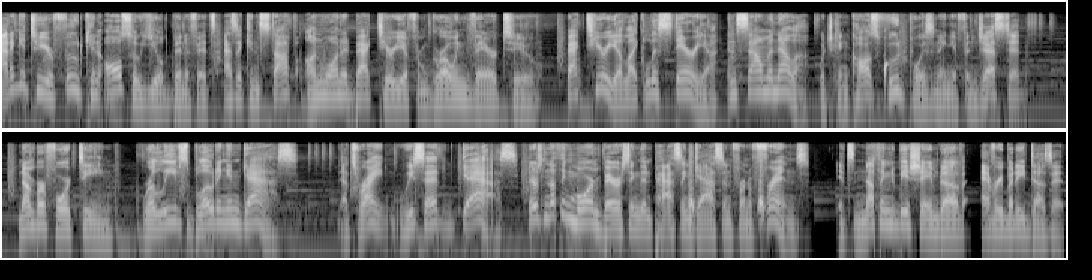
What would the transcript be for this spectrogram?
Adding it to your food can also yield benefits as it can stop unwanted bacteria from growing there too. Bacteria like Listeria and Salmonella, which can cause food poisoning if ingested. Number 14. Relieves bloating and gas. That's right, we said gas. There's nothing more embarrassing than passing gas in front of friends. It's nothing to be ashamed of, everybody does it.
